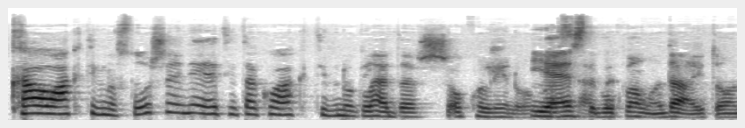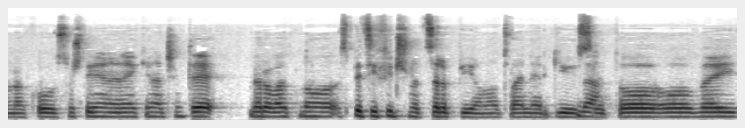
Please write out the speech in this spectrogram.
kao aktivno slušanje, ti tako aktivno gledaš okolinu. Jeste, bukvalno, da, i to onako u suštini na neki način te verovatno specifično crpi ono tvoju energiju i da. sve to. Ovaj,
